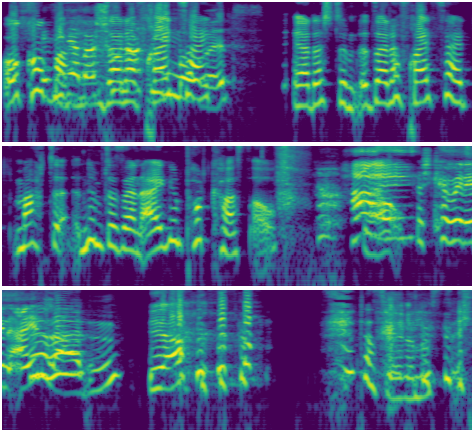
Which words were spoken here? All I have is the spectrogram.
Oh, guck Er mal, aber in seiner Freizeit. Ja, das stimmt. In seiner Freizeit macht er, nimmt er seinen eigenen Podcast auf. Hi! Vielleicht können wir den einladen. Ja. das wäre lustig.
